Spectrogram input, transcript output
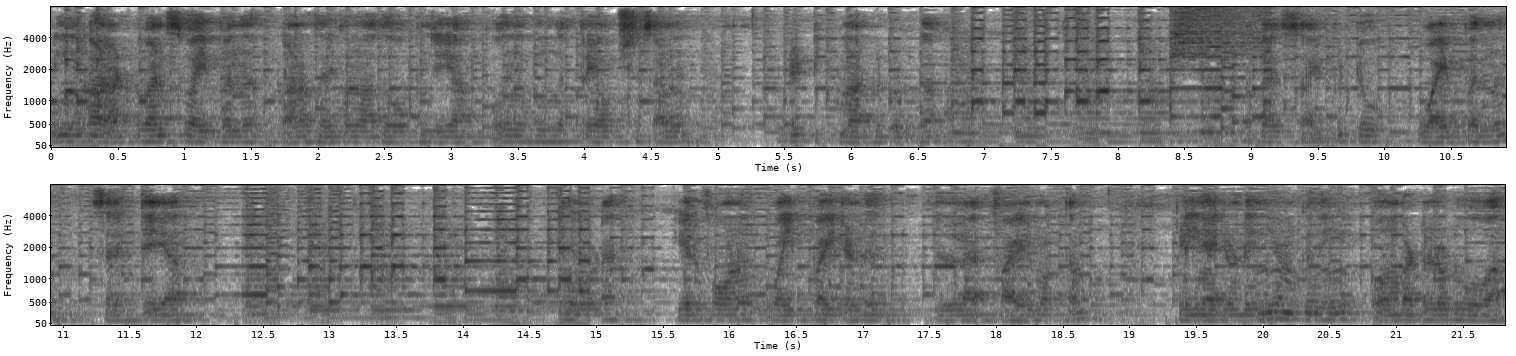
നിങ്ങൾക്ക് അഡ്വാൻസ് വൈപ്പ് എന്ന് കാണാൻ സാധിക്കും. അത് ഓപ്പൺ ചെയ്യാം. അപ്പോൾ നിങ്ങൾക്ക് ഇത്രയും ഓപ്ഷൻസ് ആണ് ഒരു ടിക്ക് മാർക്ക് ഇട്ട് കൊടുക്കുക. സൈപ്പ് ടു വൈപ്പ് എന്ന് സെലക്ട് ചെയ്യാം നിങ്ങളുടെ ഈ ഒരു ഫോണ് വൈപ്പ് ആയിട്ടുണ്ട്. ഉള്ള ഫയൽ മൊത്തം ക്ലീൻ ആയിട്ടുണ്ട്. ഇനി നമുക്ക് നീ ഹോം ബട്ടണിലോട്ട് പോവാം.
